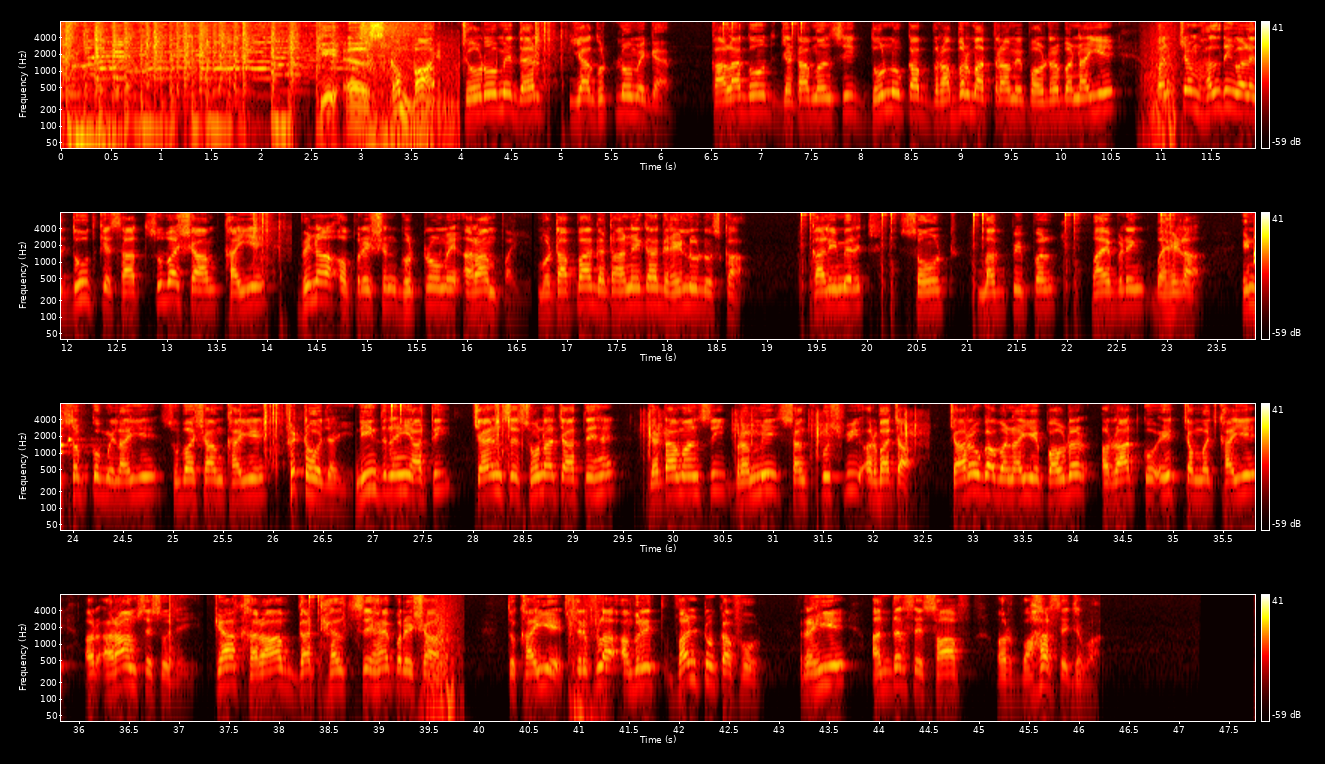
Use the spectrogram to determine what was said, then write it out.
के एस कंबाइन जोड़ों में दर्द या घुटनों में गैप। काला गोंद जटामांसी दोनों का बराबर मात्रा में पाउडर बनाइए। पंचम हल्दी वाले दूध के साथ सुबह शाम खाइए। बिना ऑपरेशन घुटनों में आराम पाइए। मोटापा घटाने का घरेलू नुस्खा। काली मिर्च, सौंठ, मग पीपल वाइब्रिंग बहेड़ा, इन सबको मिलाइए। सुबह शाम खाइए, फिट हो जाइए। नींद नहीं आती, चैन से सोना चाहते हैं जटामांसी, ब्रह्मी, शंखपुष्पी और बचा। चारों का बनाइए पाउडर और रात को एक चम्मच खाइए और आराम से सो जाइए। क्या खराब गट हेल्थ से हैं परेशान? तो खाइए त्रिफला अमृत वन टू का फोर। रहिए अंदर से साफ़ और बाहर से जवान।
